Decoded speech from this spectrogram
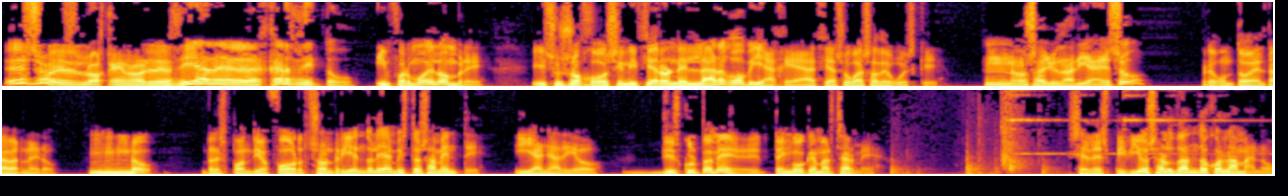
Eso es lo que nos decían en el ejército, informó el hombre, y sus ojos iniciaron el largo viaje hacia su vaso de whisky. ¿Nos ayudaría eso? Preguntó el tabernero. No, respondió Ford, sonriéndole amistosamente, y añadió Discúlpeme, tengo que marcharme. Se despidió saludando con la mano.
